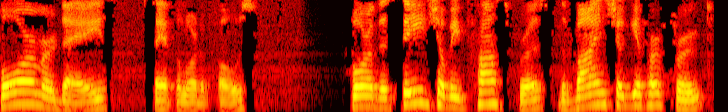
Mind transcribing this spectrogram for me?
former days, saith the Lord of hosts. For the seed shall be prosperous, the vine shall give her fruit,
